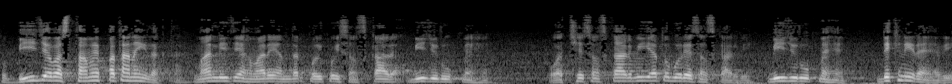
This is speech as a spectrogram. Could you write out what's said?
तो बीज अवस्था में पता नहीं लगता। मान लीजिए हमारे अंदर कोई कोई संस्कार बीज रूप में है। वो अच्छे संस्कार भी या तो बुरे संस्कार भी, बीज रूप में है। दिख नहीं रहे अभी।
